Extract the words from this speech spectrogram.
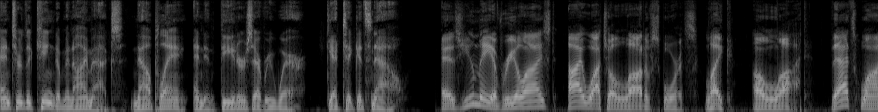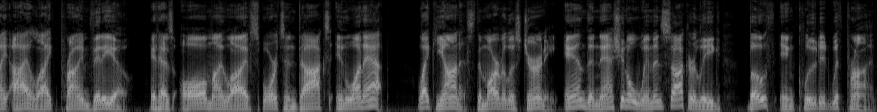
Enter the kingdom in IMAX, now playing and in theaters everywhere. Get tickets now. As you may have realized, I watch a lot of sports. Like, a lot. That's why I like Prime Video. It has all my live sports and docs in one app. Like Giannis, The Marvelous Journey, and the National Women's Soccer League, both included with Prime.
